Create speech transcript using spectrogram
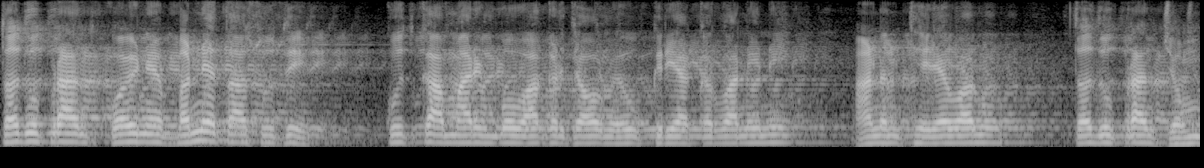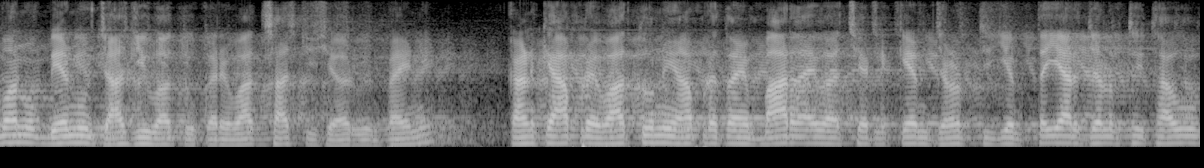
તદુપરાંત કોઈને બને ત્યાં સુધી કૂદકા મારીને બહુ આગળ જવાનું એવું ક્રિયા કરવાની નહીં. આનંદથી રહેવાનું. તદુપરાંત જમવાનું બેનું જાજી વાતું કરે. વાત સાચી છે અરવિંદભાઈની. કારણ કે આપણે વાતું નહીં, આપણે તો અહીં બહાર આવ્યા છે એટલે કેમ ઝડપથી, જેમ તૈયાર ઝડપથી થવું.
